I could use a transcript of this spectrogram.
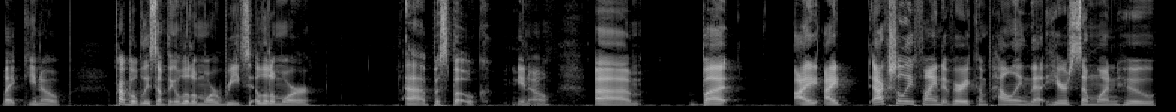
Like, you know, probably something a little more ret- a little more uh, bespoke, you know. Um, but I I actually find it very compelling that here's someone who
